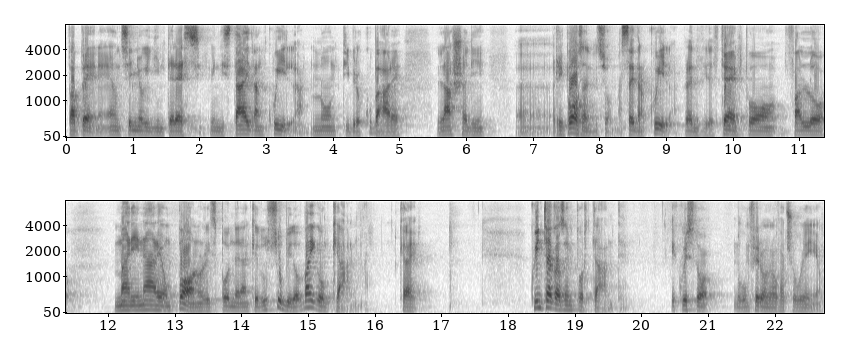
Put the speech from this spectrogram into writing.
va bene, è un segno che gli interessi, quindi stai tranquilla, non ti preoccupare, lasciati eh, riposati, insomma, stai tranquilla, prenditi del tempo, fallo marinare un po', non rispondere anche tu subito, vai con calma, ok? Quinta cosa importante, e questo lo confermo che lo faccio pure io,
